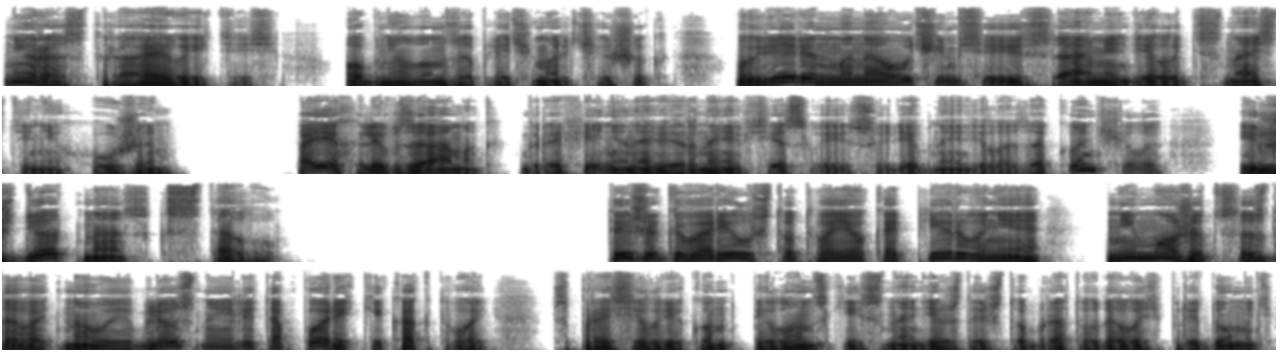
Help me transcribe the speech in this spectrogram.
«Не расстраивайтесь», — обнял он за плечи мальчишек. «Уверен, мы научимся и сами делать снасти не хуже. Поехали в замок. Графиня, наверное, все свои судебные дела закончила и ждет нас к столу». Ты же говорил, что твое копирование не может создавать новые блесны или топорики, как твой», — спросил Виконт Пилонский с надеждой, что брату удалось придумать,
